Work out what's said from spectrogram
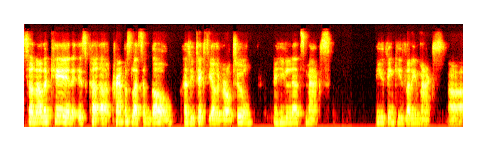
So now the kid is uh, Krampus lets him go because he takes the other girl too, and he lets Max. You think he's letting Max uh,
